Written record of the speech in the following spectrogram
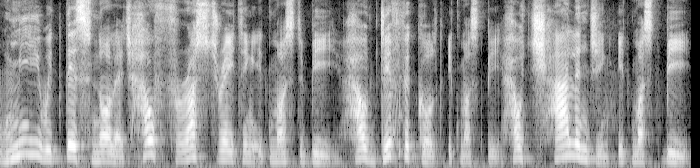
Me with this knowledge, how frustrating it must be, how difficult it must be, how challenging it must be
